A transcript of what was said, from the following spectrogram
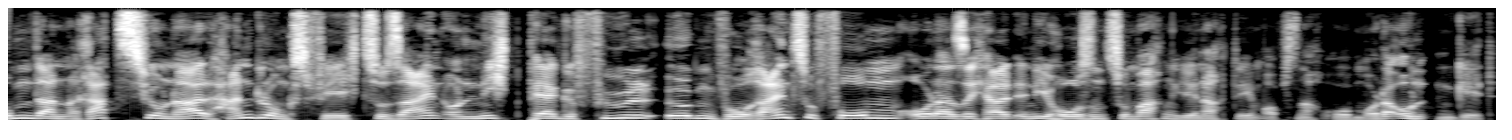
um dann rational handlungsfähig zu sein und nicht per Gefühl irgendwo reinzufomen oder sich halt in die Hosen zu machen, je nachdem, ob es nach oben oder unten geht.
